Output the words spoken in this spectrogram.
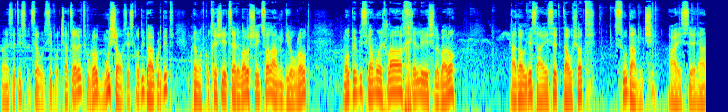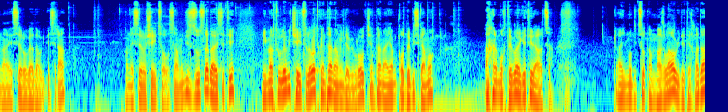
ესეთი სპეციალური სიტყვა ჩაწერეთ, უბრალოდ მუშაობს ეს კოდი, დააგვირდით, ქვემოთ კუთხეში ეწერება, რომ შეიცვალა ამიდიო, უბრალოდ მოდების გამო ახლა ხელი ეშლება, რომ გადავიდეს აი ესეთ დაუშვათ სუდამინჩი. აი ესე, ან აი ესე რო გადავიდეს რა. ან ესე რო შეიცვალოს ამინდი, ზუსტად აი ესეთი მიმართულებით შეიძლება თქვენთან ამინდები, უბრალოდ ჩემთან აი ამ კოდების გამო არ მოხდება ეგეთი რაღაცა. აი, მოდი ცოტა მაღლა ავიდეთ ახლა და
